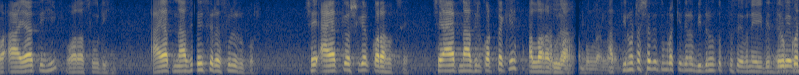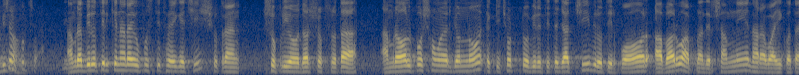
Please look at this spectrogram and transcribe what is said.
ও আয়াতিহি ও রাসুলিহি। আয়াত নাজিল হয়েছে রসুলের উপর। সেই আয়াতকে অস্বীকার করা হচ্ছে। সেই আয়াত নাজিল কর্তাকে আল্লাহ আর তিনোটার সাথে তোমরা কি যেন বিদ্রোহ করতেছো? মানে এই বিদ্রোহ করছ? আমরা বিরতির কিনারায় উপস্থিত হয়ে গেছি। সুতরাং সুপ্রিয় দর্শক শ্রোতা আমরা অল্প সময়ের জন্য একটি ছোট্ট বিরতিতে যাচ্ছি। বিরতির পর আবারও আপনাদের সামনে ধারাবাহিকতা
